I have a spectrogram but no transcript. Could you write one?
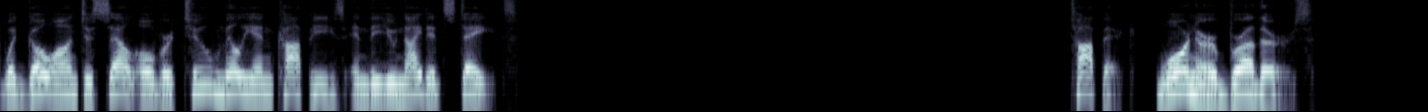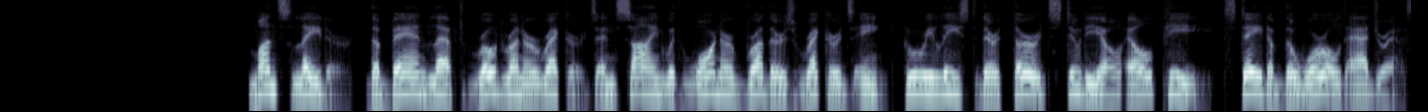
would go on to sell over 2 million copies in the United States. Topic: Warner Brothers. Months later, the band left Roadrunner Records and signed with Warner Brothers Records Inc., who released their third studio LP, State of the World Address.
